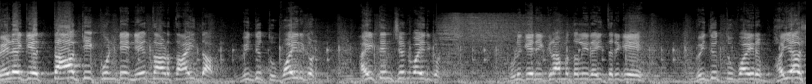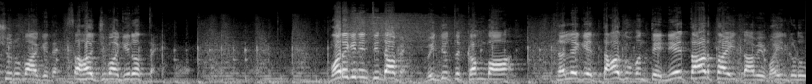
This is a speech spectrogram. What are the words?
ಬೆಳೆಗೆ ತಾಕಿಕೊಂಡೇ ನೇತಾಡ್ತಾ ಇದ್ದಾವೆ. ವಿದ್ಯುತ್ ವೈರ್ಗಳು ಹೈ ಟೆನ್ಷನ್ ವೈರ್ಗಳು. ಹುಳಿಗೇರಿ ಗ್ರಾಮದಲ್ಲಿ ರೈತರಿಗೆ ವಿದ್ಯುತ್ ವೈರ್ ಭಯ ಶುರುವಾಗಿದೆ. ಸಹಜವಾಗಿರುತ್ತೆ. ಹೊರಗೆ ನಿಂತಿದ್ದಾವೆ. ವಿದ್ಯುತ್ ಕಂಬ ತಲೆಗೆ ತಾಗುವಂತೆ ನೇತಾಡ್ತಾ ಇದ್ದಾವೆ ವೈರ್ಗಳು.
